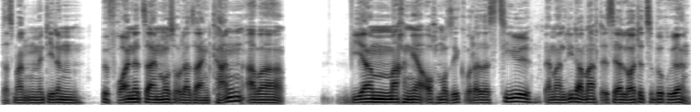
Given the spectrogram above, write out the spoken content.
dass man mit jedem befreundet sein muss oder sein kann, aber wir machen ja auch Musik oder das Ziel, wenn man Lieder macht, ist ja Leute zu berühren,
